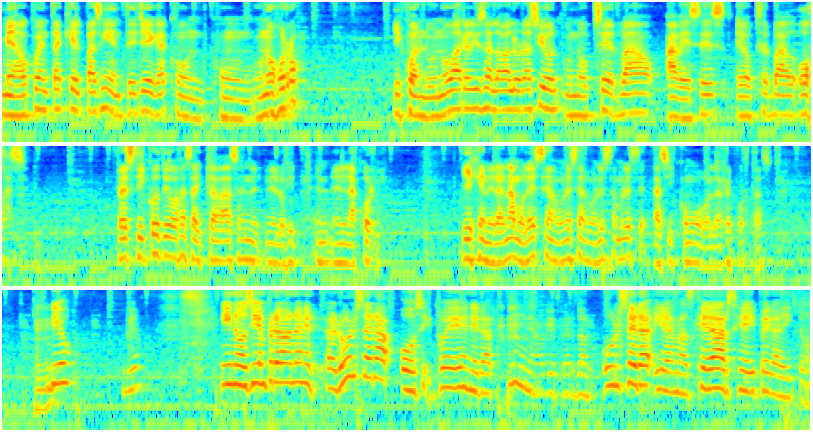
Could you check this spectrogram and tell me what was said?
me he dado cuenta que el paciente llega con, con un ojo rojo y cuando uno va a realizar la valoración, uno observa, a veces he observado hojas, resticos de hojas ahí clavadas en, el- en el ojito, en, en la córnea y generan la molestia, la molestia, la molestia, la molestia, así como vos la reportas. ¿Mm? ¿Vio? ¿Vio? Y no siempre van a generar úlcera o sí puede generar, perdón, úlcera y además quedarse ahí pegadito.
